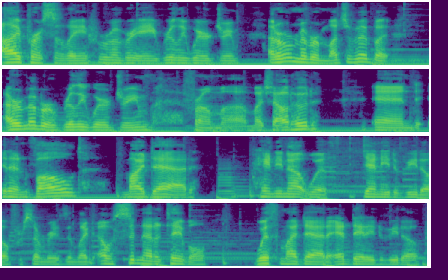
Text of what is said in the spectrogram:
I personally remember a really weird dream. I don't remember much of it, but I remember a really weird dream from uh, my childhood, and it involved my dad hanging out with Danny DeVito for some reason. Like I was sitting at a table with my dad and Danny DeVito.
